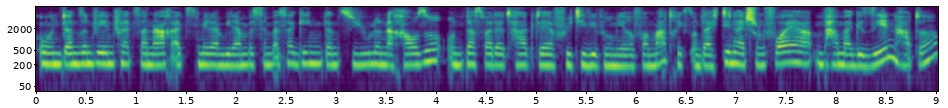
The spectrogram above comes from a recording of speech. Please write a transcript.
Und dann sind wir jedenfalls danach, als es mir dann wieder ein bisschen besser ging, dann zu Jule nach Hause. Und das war der Tag der Free-TV-Premiere von Matrix. Und da ich den halt schon vorher ein paar Mal gesehen hatte,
